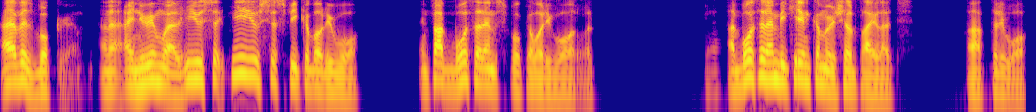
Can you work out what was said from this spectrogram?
I have his book, and I, I knew him well. He used to, he used to speak about the war. In fact, both of them spoke about the war, a. Yeah. and both of them became commercial pilots after the war.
